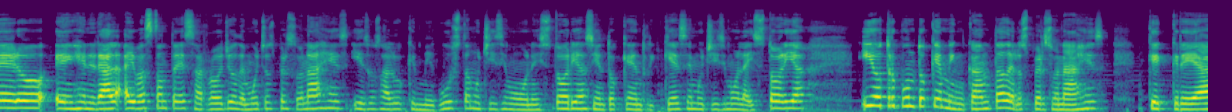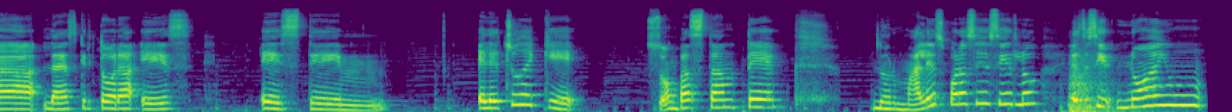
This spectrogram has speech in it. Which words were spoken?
pero en general hay bastante desarrollo de muchos personajes y eso es algo que me gusta muchísimo una historia, siento que enriquece muchísimo la historia. Y otro punto que me encanta de los personajes que crea la escritora es este el hecho de que son bastante normales, por así decirlo. Es decir, no hay un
